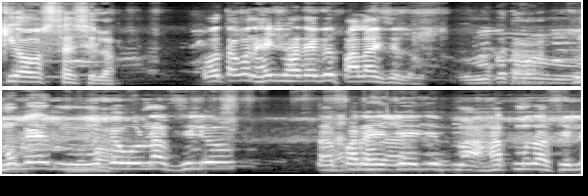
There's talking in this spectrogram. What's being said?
কি অবস্থায় ছিল? ও তখন হেসে হাতে একবার পালাইছিল। মুখে মুখে ওড়না ছিল তারপরে এই যে যে মা- হাত মোজা ছিল।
